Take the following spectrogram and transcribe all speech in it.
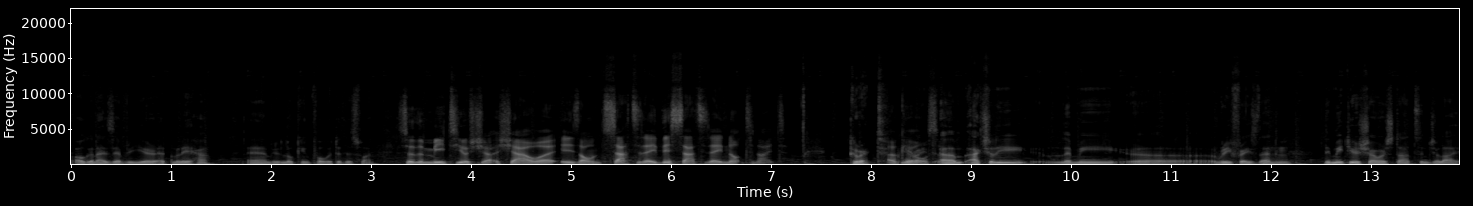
organize every year at Mleiha, and we're looking forward to this one. So the Meteor sh- Shower is on Saturday, this Saturday, not tonight. Correct. Okay, right. awesome. Um, actually, let me uh, rephrase that. Mm-hmm. The meteor shower starts in July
